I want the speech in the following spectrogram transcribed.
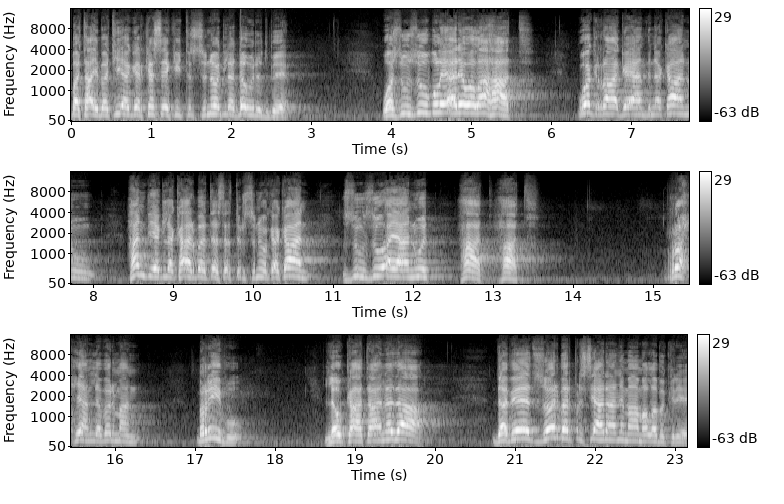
بەتایبەتی ئەگەر کەسێکی ترسنۆک لە دەورت بێ و زوو زوو بڵێ ئەرێ وەڵا هات وەک ڕاگەیاندنەکان و هەندێک لە کاربەدەستە ترسنۆکەکان زوو زوو ئەیانوت هات هات ڕحیان لەبەرمان بڕی بوو لەو کاتانەدا دەبێت زۆر بەرپرسیارانە مامەڵە بکرێ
